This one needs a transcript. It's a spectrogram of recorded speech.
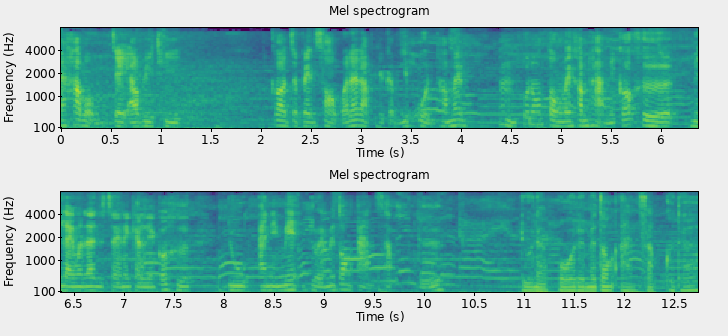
นะครับผม JLPT ก็จะเป็นสอบวัดระดับเกี่ยวกับญี่ปุ่นทำให้ พูดตรงๆเลยคำถามนี้ก็คือมีแรงบันดาลใจในการเรียนก็คือดูอนิเมะโดยไม่ต้องอ่านซับหรือ ดูหนังโป๊โดยไม่ต้องอ่านซับก็ได้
